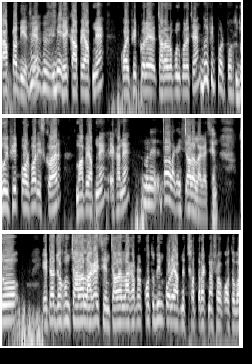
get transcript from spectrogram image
কাপটা দিয়েছেন। সেই কাপে আপনি কয় ফিট করে চারা রোপণ করেছেন? দুই ফিট পর পর। দুই ফিট পর পর স্কোয়ার মাপে আপনি এখানে মানে চারা লাগাইছি চারা লাগাইছেন। তো এটা যখন চারা লাগাইছেন চারা লাগানোর কতদিন পরে আপনি ছত্রাকনাশক অথবা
